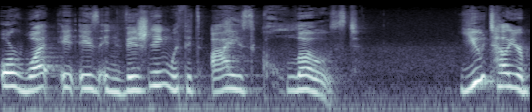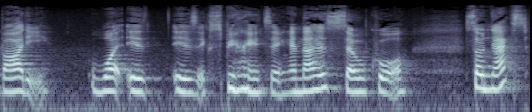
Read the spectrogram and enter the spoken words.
or what it is envisioning with its eyes closed. You tell your body what it is experiencing, and that is so cool. So, next,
